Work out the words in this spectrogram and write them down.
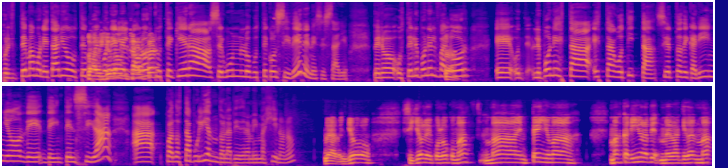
Porque el tema monetario, usted puede ponerle el valor que usted quiera según lo que usted considere necesario. Pero usted le pone el valor. Eh, le pone esta, esta gotita, ¿cierto?, de cariño, de, de intensidad a cuando está puliendo la piedra, me imagino, ¿no? Claro, yo, si yo le coloco más, más empeño, más, más cariño, me va a quedar más,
